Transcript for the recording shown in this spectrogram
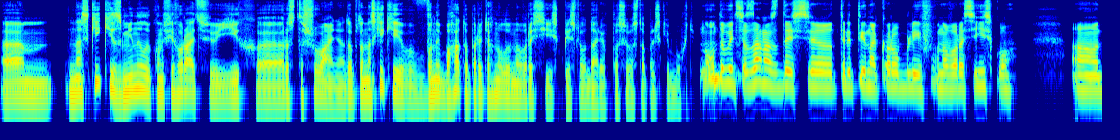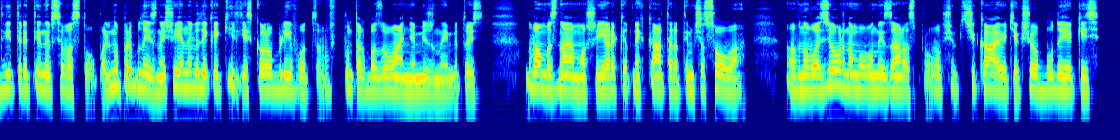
ем, наскільки змінили конфігурацію їх е, розташування? Тобто, наскільки вони багато перетягнули в новоросійськ після ударів по Севастопольській бухті? Ну, дивіться, зараз десь е, третина кораблів в новоросійську дві третини в Севастополь. Ну, приблизно. Ще є невелика кількість кораблів от, в пунктах базування між ними. Тобто, два ми знаємо, що є ракетних катер тимчасово в Новозерному. Вони зараз в общем, чекають, якщо буде якесь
